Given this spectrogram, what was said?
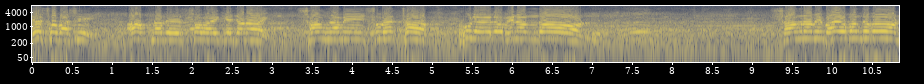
দেশবাসী, আপনাদের সবাইকে জানাই সংগ্রামী শুভেচ্ছা ফুলের অভিনন্দন। সংগ্রামী ভাই বন্ধুগণ,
